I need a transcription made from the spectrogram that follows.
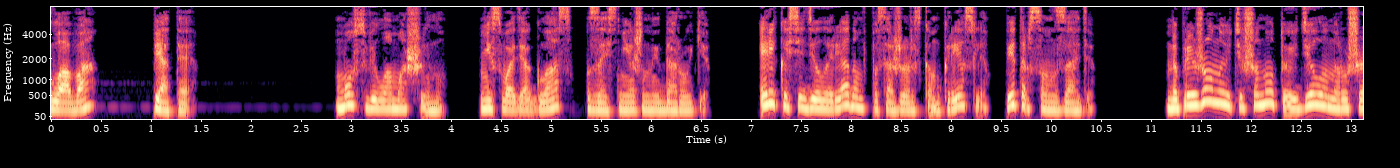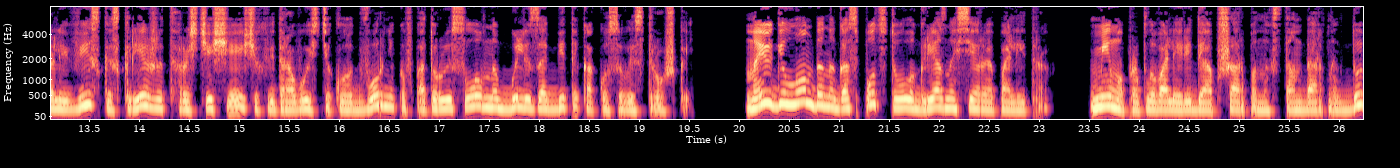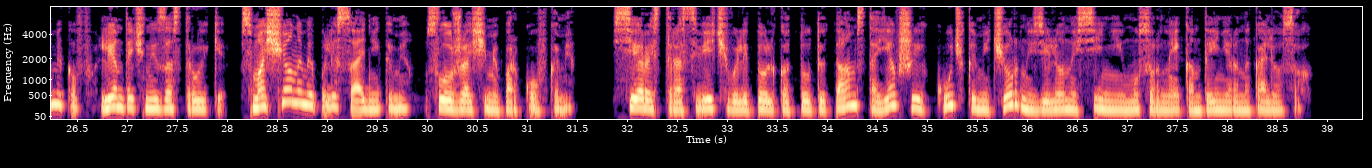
Глава пятая. Мосс вела машину, не сводя глаз с заснеженной дороги. Эрика сидела рядом в пассажирском кресле, Питерсон сзади. Напряженную тишину то и дело нарушали виск и скрежет расчищающих ветровое стекло дворников, которые словно были забиты кокосовой стружкой. На юге Лондона господствовала грязно-серая палитра. Мимо проплывали ряды обшарпанных стандартных домиков ленточной застройки с мощенными полисадниками, служащими парковками. Серость рассвечивали только тут и там стоявшие кучками черно-зелено-синие мусорные контейнеры на колесах.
